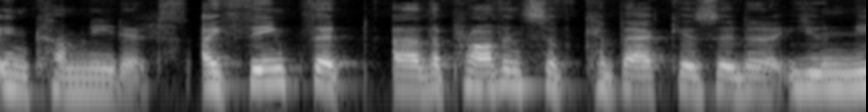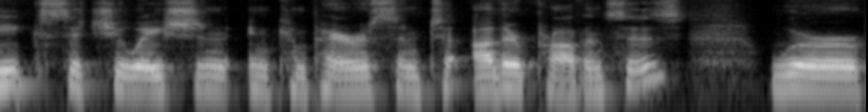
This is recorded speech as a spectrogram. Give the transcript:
income needed. I think that uh, the province of Quebec is in a unique situation in comparison to other provinces we're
